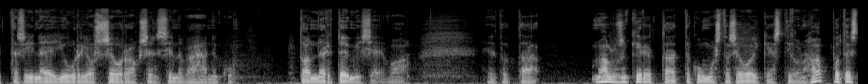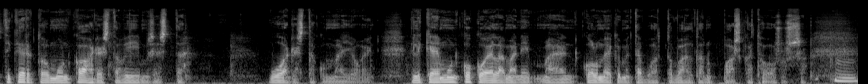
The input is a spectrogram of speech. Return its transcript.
Että siinä ei juuri ole seurauksen, siinä vähän niin kuin tanner tömisee vaan. Ja tota, mä halusin kirjoittaa, että kummasta se oikeasti on. Happotesti kertoo mun kahdesta viimeisestä vuodesta, kun mä join. Eli mun koko elämäni, mä en 30 vuotta vaeltanut paskat housussa. Mm.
